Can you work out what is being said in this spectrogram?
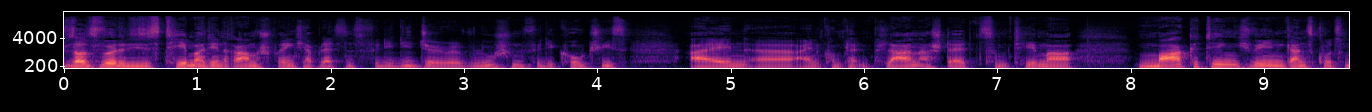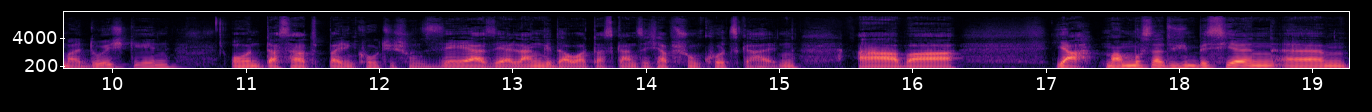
sonst würde dieses Thema den Rahmen sprengen. Ich habe letztens für die DJ Revolution, für die Coaches, ein, äh, einen kompletten Plan erstellt zum Thema Marketing. Ich will ihn ganz kurz mal durchgehen. Und das hat bei den Coaches schon sehr, sehr lang gedauert, das Ganze. Ich habe es schon kurz gehalten. Aber ja, man muss natürlich ein bisschen, ähm,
